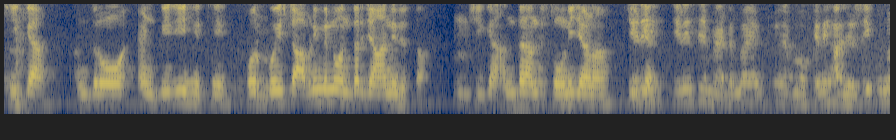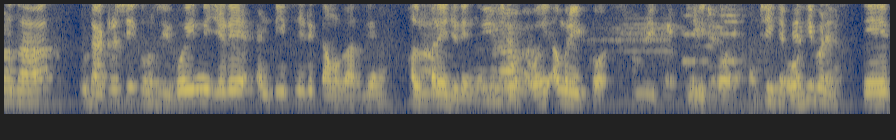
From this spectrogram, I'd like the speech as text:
ਠੀਕ ਆ ਅੰਦਰੋਂ ਐਂਟੀ ਜੀ ਇੱਥੇ ਹੋਰ ਕੋਈ ਸਟਾਫ ਨਹੀਂ ਮੈਨੂੰ ਅੰਦਰ ਜਾਣ ਨਹੀਂ ਦਿੱਤਾ। ਠੀਕ ਹੈ ਅੰਦਰ ਆਂਦੇ ਤੋਂ ਨਹੀਂ ਜਾਣਾ ਠੀਕ ਜਿਹੜੇ ਹੈ। ਜਿਹੜੇ ਇੱਥੇ ਮੈਡਮ ਮੌਕੇ ਤੇ ਹਾਜ਼ਰ ਸੀ ਉਹਨਾਂ ਦਾ ਉਹ ਡਾਕਟਰ ਸੀ ਕੌਣ ਸੀ? ਕੋਈ ਨਹੀਂ ਜਿਹੜੇ ਐਂਟੀ ਇੱਥੇ ਜਿਹੜੇ ਕੰਮ ਕਰਦੇ ਨੇ ਹਲਪਰੇ ਜਿਹੜੇ ਇਹਨਾਂ ਨਾਮ? ਉਹੀ ਅਮਰੀਕ ਕੌਰ। ਅਮਰੀਕਾ ਠੀਕ ਅਮਰੀਕ ਹੈ। ਕੌਰ ਹਾਂਜੀ। ਠੀਕ ਹੈ ਫਿਰ ਕੀ ਬਣਿਆ? ਤੇ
